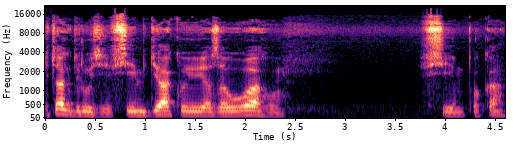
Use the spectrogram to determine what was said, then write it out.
І так, друзі, всім дякую я за увагу. Всім пока.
